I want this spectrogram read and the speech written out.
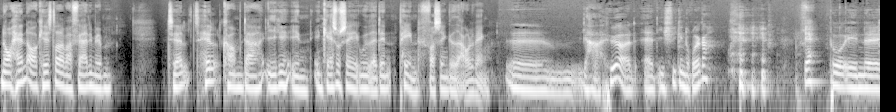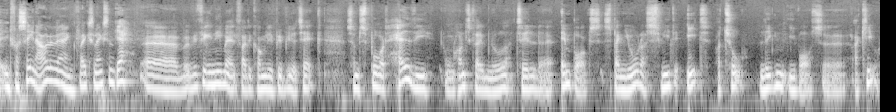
når han og orkestret var færdige med dem. Til alt held kom der ikke en, en kassosag ud af den pænt forsinkede aflevering. Øh, jeg har hørt, at I fik en rykker. ja. På en, øh, en for sen aflevering for ikke så længe siden. Ja, øh, vi fik en e-mail fra det kongelige bibliotek, som spurgte, havde vi nogle håndskrevne noder til øh, Emborgs Spaniola Suite 1 og 2 liggende i vores øh, arkiv.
